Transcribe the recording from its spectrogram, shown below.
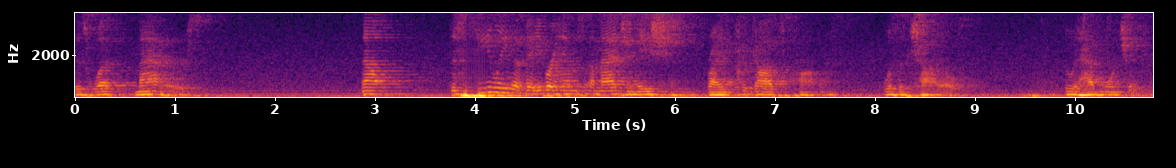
is what matters. Now, the ceiling of Abraham's imagination, right, for God's promise was a child who would have more children.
